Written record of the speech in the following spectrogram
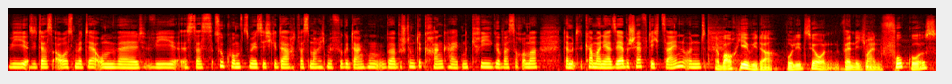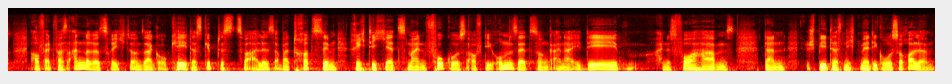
Wie sieht das aus mit der Umwelt? Wie ist das zukunftsmäßig gedacht? Was mache ich mir für Gedanken über bestimmte Krankheiten, Kriege, was auch immer? Damit kann man ja sehr beschäftigt sein. Und aber auch hier wieder Volition. Wenn ich meinen Fokus auf etwas anderes richte und sage, okay, das gibt es zwar alles, aber trotzdem richte ich jetzt meinen Fokus auf die Umsetzung einer Idee, eines Vorhabens, dann spielt das nicht mehr die große Rolle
